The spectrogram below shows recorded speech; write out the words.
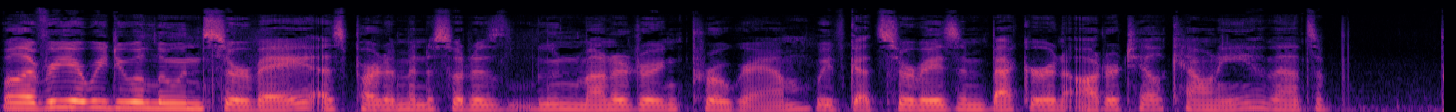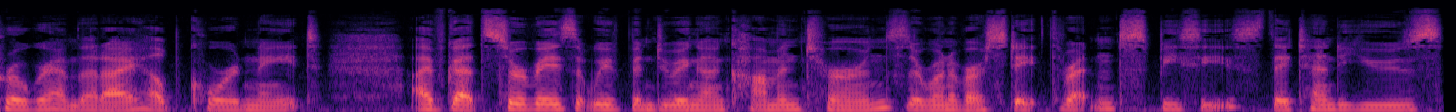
Well, every year we do a loon survey as part of Minnesota's loon monitoring program. We've got surveys in Becker and Ottertail County, and that's a program that I help coordinate. I've got surveys that we've been doing on common terns. They're one of our state threatened species. They tend to use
